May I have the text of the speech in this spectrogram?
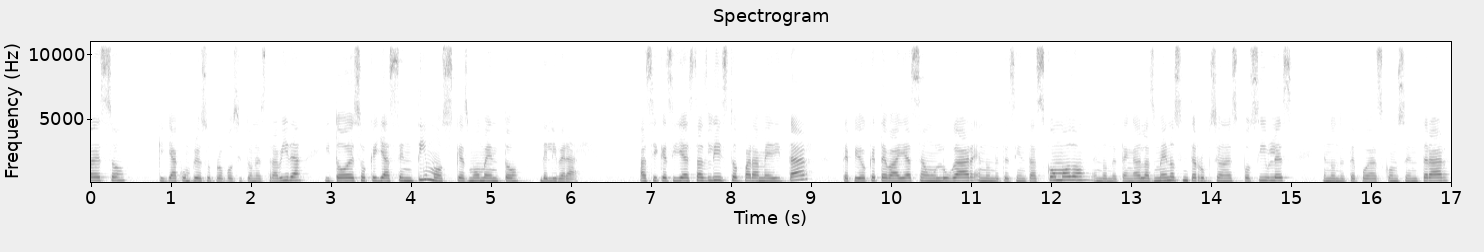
eso que ya cumplió su propósito en nuestra vida y todo eso que ya sentimos que es momento de liberar. Así que si ya estás listo para meditar, te pido que te vayas a un lugar en donde te sientas cómodo, en donde tengas las menos interrupciones posibles, en donde te puedas concentrar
